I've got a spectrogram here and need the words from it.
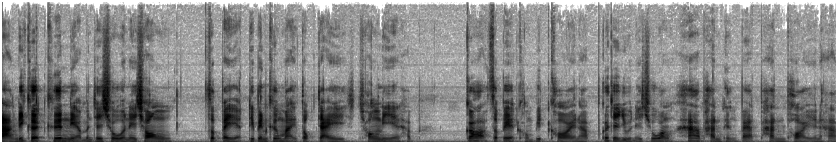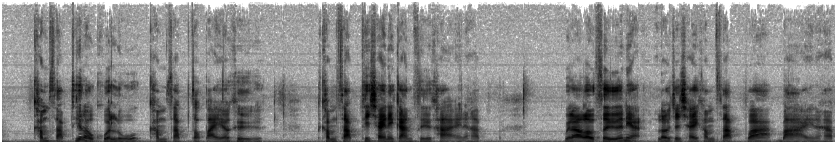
ต่างที่เกิดขึ้นเนี่ยมันจะโชว์ในช่องสเปดที่เป็นเครื่องหมายตกใจช่องนี้นะครับ ก็สเปดของ Bitcoin นะครับ ก็จะอยู่ในช่วง 5,000 ถึง 8,000 พอยต์นะครับคำศัพท์ที่เราควรรู้คำศัพท์ต่อไปก็คือคำศัพท์ที่ใช้ในการซื้อขายนะครับ เวลาเราซื้อเนี่ยเราจะใช้คำศัพท์ว่า buy นะครับ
